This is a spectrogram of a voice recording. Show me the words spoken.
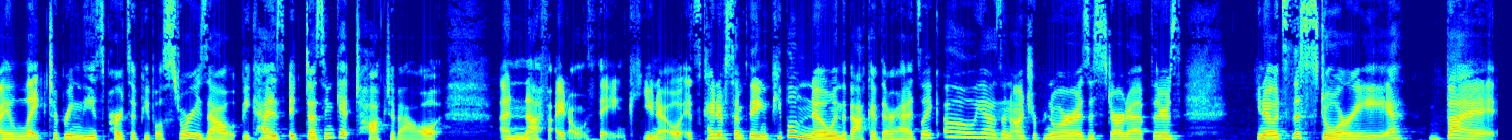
i like to bring these parts of people's stories out because it doesn't get talked about enough, I don't think. You know, it's kind of something people know in the back of their heads, like, oh, yeah, as an entrepreneur, as a startup, there's, you know, it's the story, but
